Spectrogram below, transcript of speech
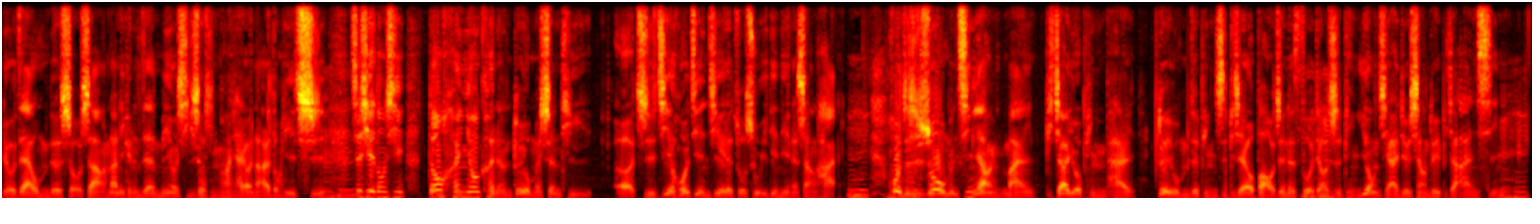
留在我们的手上，那你可能在没有洗手情况下有拿的东西吃，嗯、这些东西都很有可能对我们身体。呃，直接或间接的做出一点点的伤害，嗯，或者是说，我们尽量买比较有品牌，对我们的品质比较有保证的塑胶制品，嗯，用起来就相对比较安心。嗯哼，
